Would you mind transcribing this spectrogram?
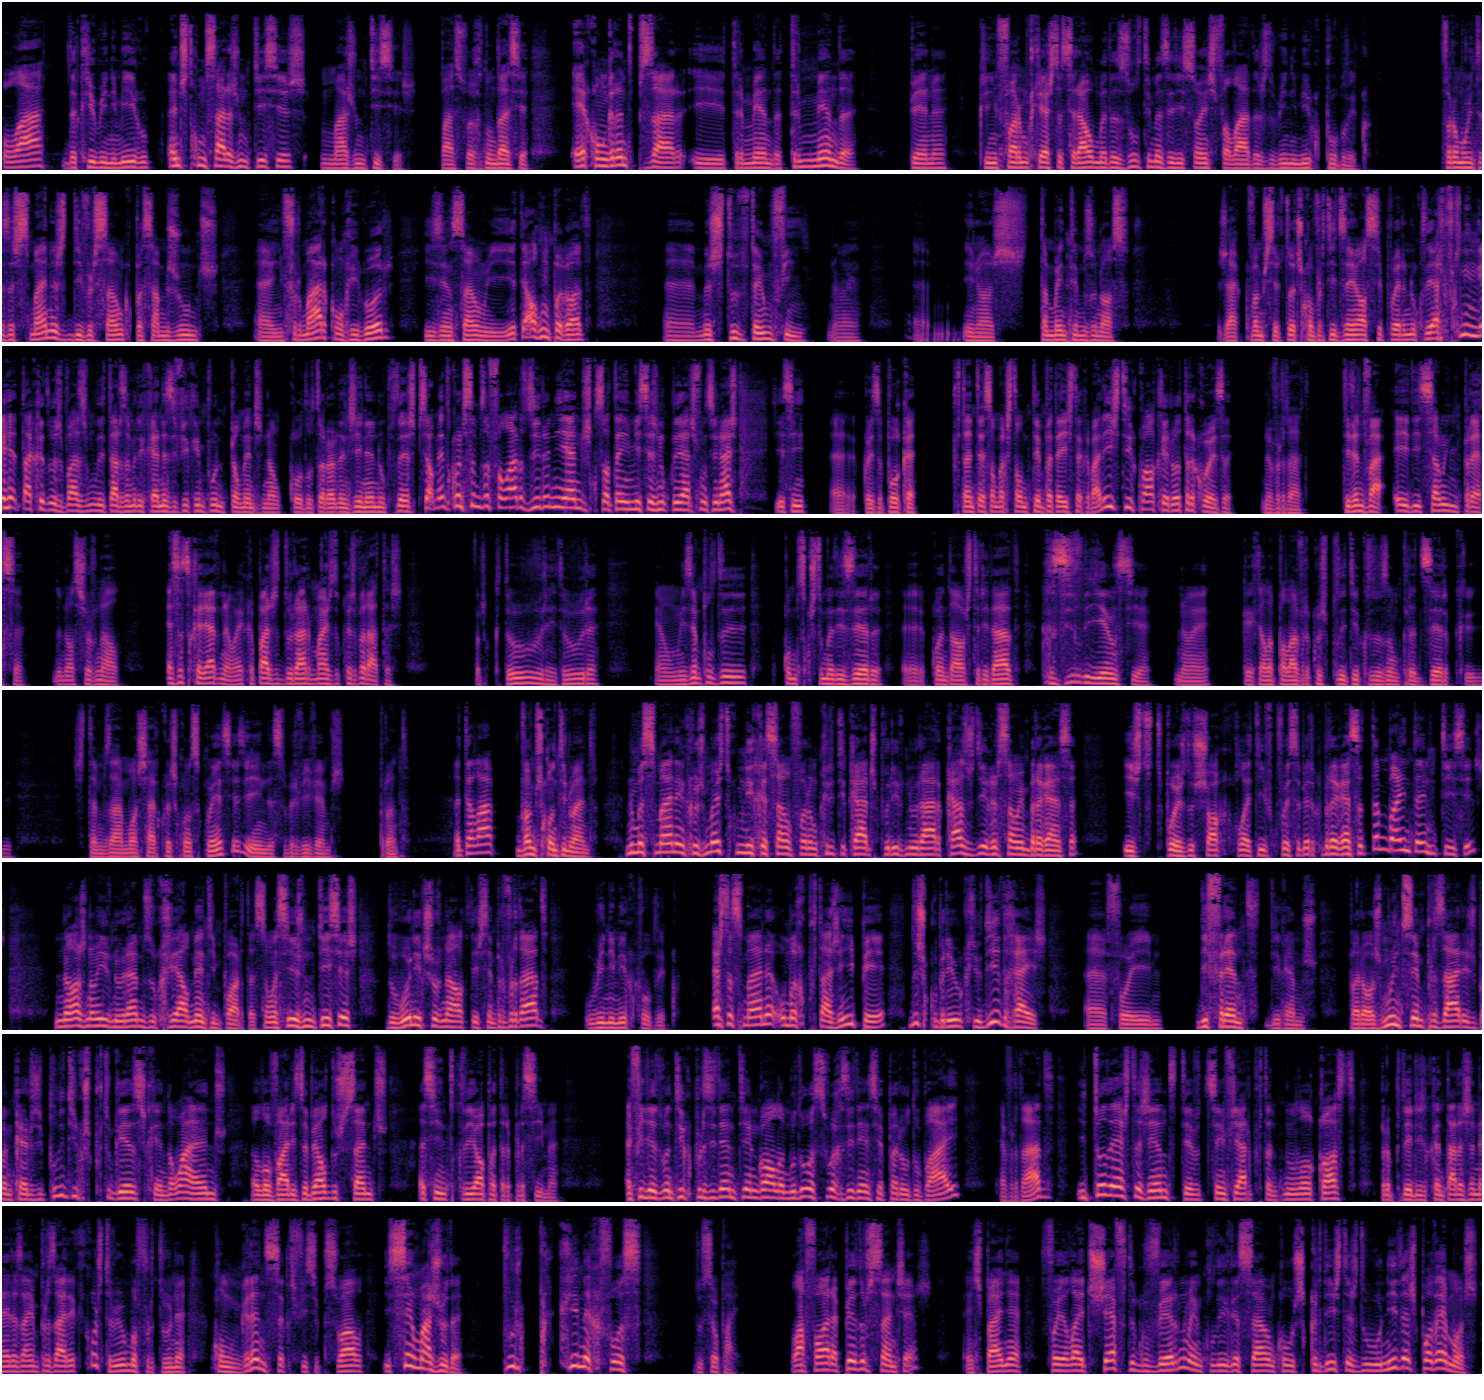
Olá, daqui o inimigo. Antes de começar as notícias, más notícias. Passo a redundância. É com grande pesar e tremenda, tremenda pena que informo que esta será uma das últimas edições faladas do Inimigo Público. Foram muitas as semanas de diversão que passámos juntos a informar com rigor, isenção e até algum pagode, uh, mas tudo tem um fim, não é? Uh, e nós também temos o nosso já que vamos ser todos convertidos em ósseo e poeira nuclear, porque ninguém ataca duas bases militares americanas e fica impune, pelo menos não com o Dr. Orangina no poder, especialmente quando estamos a falar dos iranianos, que só têm mísseis nucleares funcionais, e assim, uh, coisa pouca. Portanto, é só uma questão de tempo até isto acabar. Isto e qualquer outra coisa, na verdade. Tirando vá a edição impressa do nosso jornal. Essa, se calhar, não, é capaz de durar mais do que as baratas. Porque dura e dura. É um exemplo de, como se costuma dizer uh, quando há austeridade, resiliência, não é? que é aquela palavra que os políticos usam para dizer que estamos a amochar com as consequências e ainda sobrevivemos. Pronto. Até lá, vamos continuando. Numa semana em que os meios de comunicação foram criticados por ignorar casos de agressão em Bragança, isto depois do choque coletivo que foi saber que Bragança também tem notícias, nós não ignoramos o que realmente importa. São assim as notícias do único jornal que diz sempre verdade, o inimigo público. Esta semana, uma reportagem IP descobriu que o Dia de Reis uh, foi diferente, digamos, para os muitos empresários, banqueiros e políticos portugueses que andam há anos a louvar Isabel dos Santos, assim de Cleópatra para cima. A filha do antigo presidente de Angola mudou a sua residência para o Dubai, é verdade, e toda esta gente teve de se enfiar, portanto, no low cost para poder ir cantar as janeiras à empresária que construiu uma fortuna com um grande sacrifício pessoal e sem uma ajuda, por pequena que fosse, do seu pai. Lá fora, Pedro Sánchez, em Espanha, foi eleito chefe de governo em coligação com os esquerdistas do Unidas Podemos.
